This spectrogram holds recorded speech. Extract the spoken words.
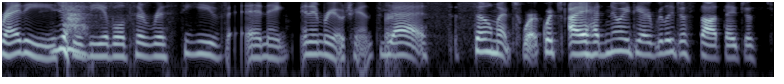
ready to be able to receive an egg, an embryo transfer. Yes, so much work, which I had no idea. I really just thought they just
